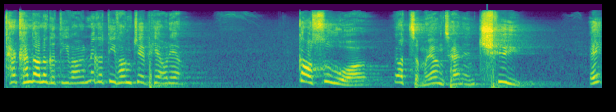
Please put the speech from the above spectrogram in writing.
他看到那个地方，那个地方最漂亮。告诉我要怎么样才能去？哎，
